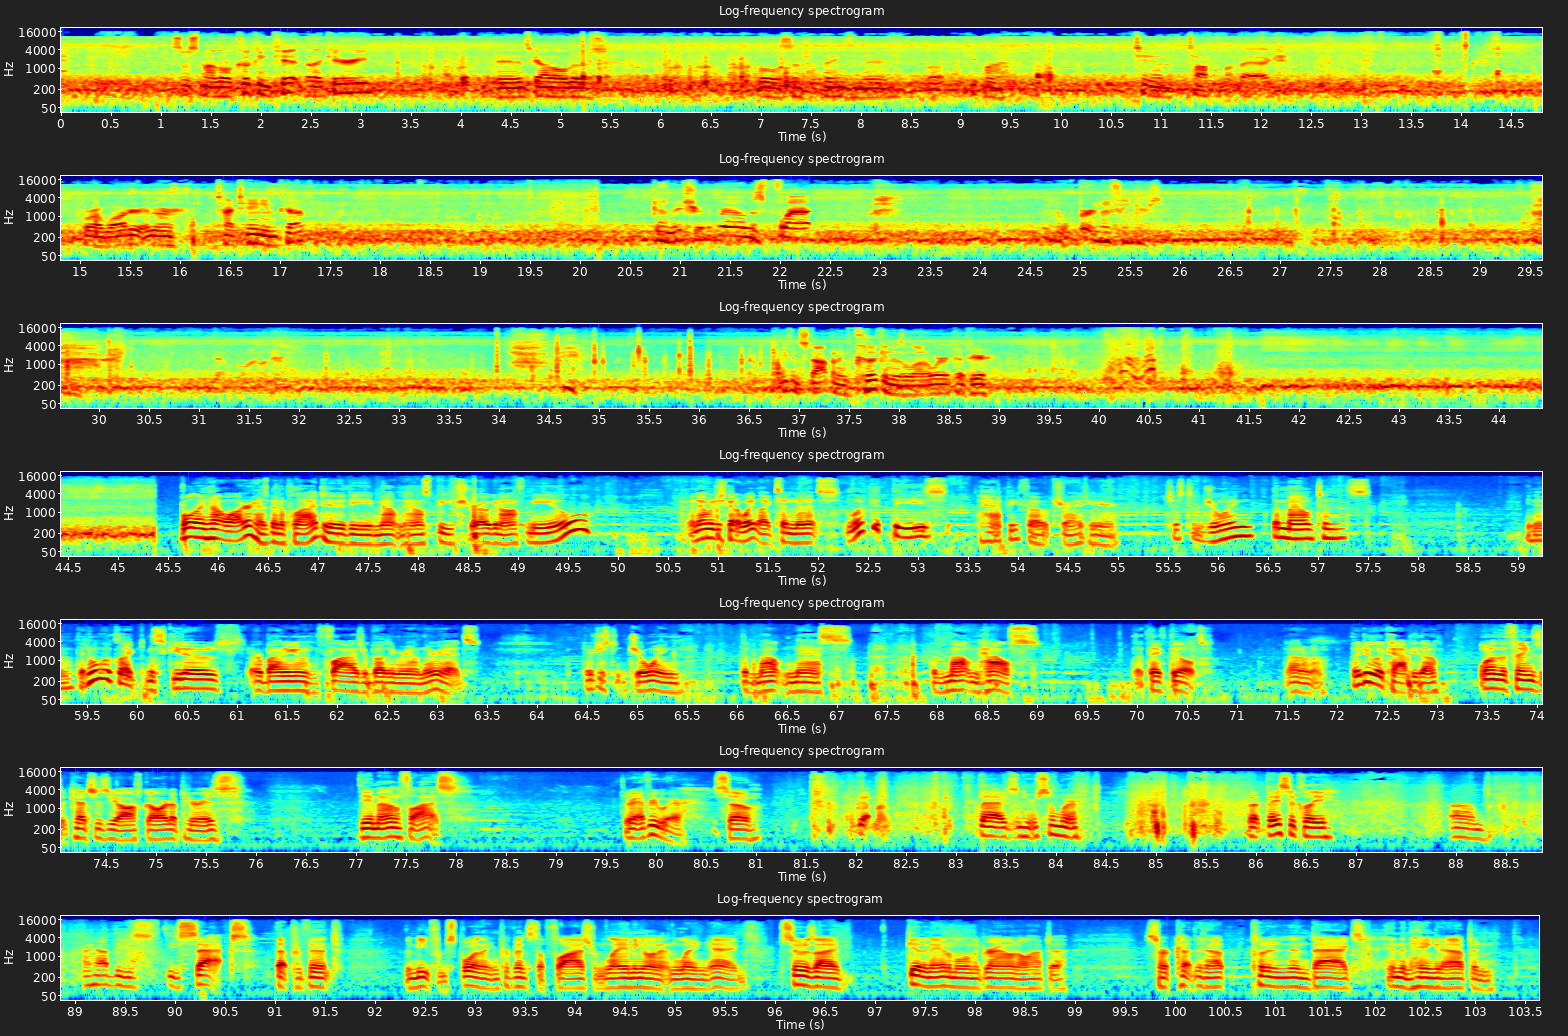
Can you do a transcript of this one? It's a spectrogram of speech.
So this is my little cooking kit that I carry, and it's got all those little essential things in there. But I keep my tin at the top of my bag. Pour our water in our titanium cup. Gotta make sure the ground is flat. I don't burn my fingers. Alright. Get that boiling. Oh, man. Even stopping and cooking is a lot of work up here. Boiling hot water has been applied to the Mountain House beef stroganoff meal. And now we just gotta wait like 10 minutes. Look at these happy folks right here. Just enjoying the mountains. You know, they don't look like mosquitoes are biting them and flies are buzzing around their heads. They're just enjoying the mountainess, the mountain house that they've built. I don't know. They do look happy though. One of the things that catches you off guard up here is the amount of flies. They're everywhere. So I've got my bags in here somewhere. But basically, um, I have these these sacks that prevent the meat from spoiling, prevents the flies from landing on it and laying eggs. As soon as I get an animal on the ground, I'll have to start cutting it up, put it in bags, and then hang it up and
